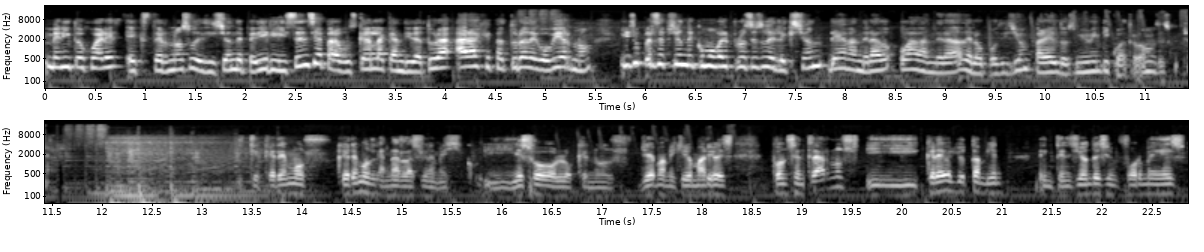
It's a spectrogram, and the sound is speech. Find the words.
Benito Juárez externó su decisión de pedir licencia para buscar la candidatura a la jefatura de gobierno y su percepción de cómo va el proceso de elección de abanderado o abanderada de la oposición para el 2024. Vamos a escuchar. que queremos, queremos ganar la Ciudad de México. Y eso lo que nos lleva, mi querido Mario, es concentrarnos y creo yo también la intención de ese informe es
